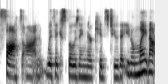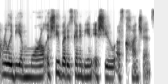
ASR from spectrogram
thoughts on with exposing their kids to that you know might not really be a moral issue but is going to be an issue of conscience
